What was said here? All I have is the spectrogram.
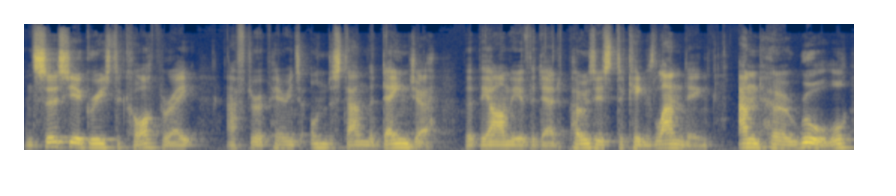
And Cersei agrees to cooperate after appearing to understand the danger that the army of the dead poses to King's Landing and her rule,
